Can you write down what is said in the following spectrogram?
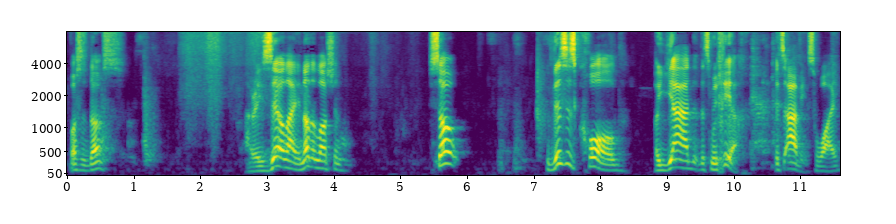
What is das? Harei zeh alai. Another lashon. So this is called a yad that's mechiach. It's obvious. Why?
